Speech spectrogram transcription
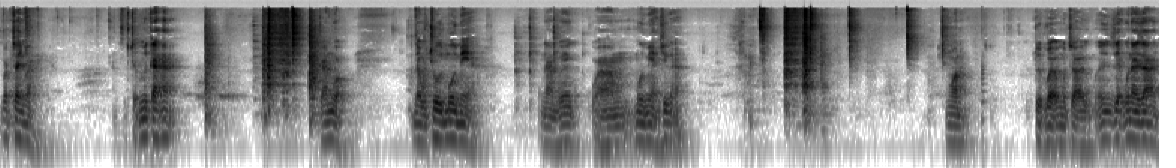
vắt chanh vào, chấm với cá cá luộc, đầu trôi môi mè, làm cái quả môi mè trước đã. Ngon lắm. Tuyệt vời một trời rượu bữa nay ra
